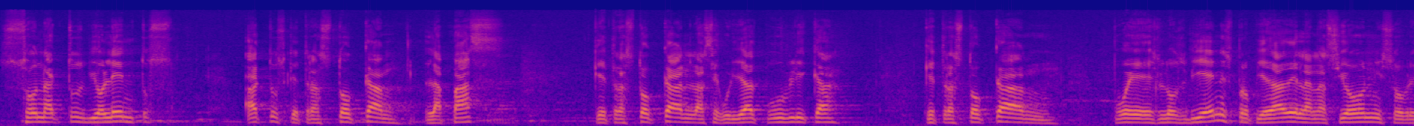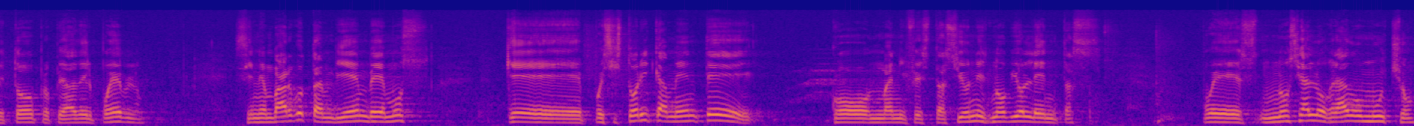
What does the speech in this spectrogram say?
son actos violentos, actos que trastocan la paz, que trastocan la seguridad pública, que trastocan pues los bienes propiedad de la nación y sobre todo propiedad del pueblo. Sin embargo, también vemos que pues históricamente con manifestaciones no violentas pues no se ha logrado mucho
